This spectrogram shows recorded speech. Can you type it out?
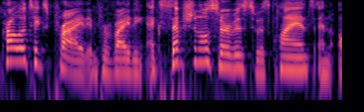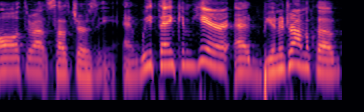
Carlo takes pride in providing exceptional service to his clients and all throughout South Jersey. And we thank him here at Buena Drama Club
